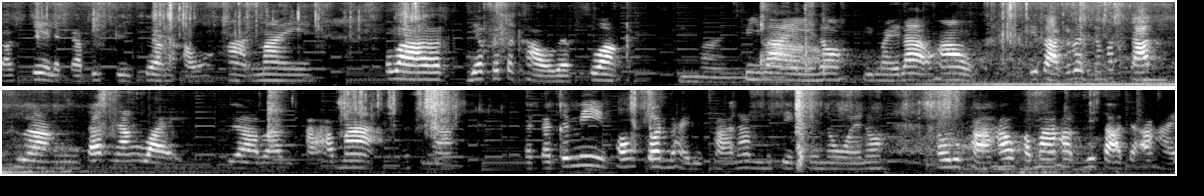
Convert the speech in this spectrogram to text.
ปากเซ่แล้วก็ไปซื้อเครื่องเขาอาหารใหม่เพราะว่าเดี๋ยวก็จะเขาแบบช่วง ปีใหม่ปีใหม่เนาะปีใหม่ลาวเฮาพี่ตาก็เลยจะมาจัดเครื่องจัดยางไหวเพื่อว่าลูกค้าเข้ามานะสินะแต่ก็จะมีของก้อนให้ลูกค้านำเด็กๆน้อยๆเนาะเอาลูกค้าเข้าเข้ามาครับพี่ตาจะเอาให้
